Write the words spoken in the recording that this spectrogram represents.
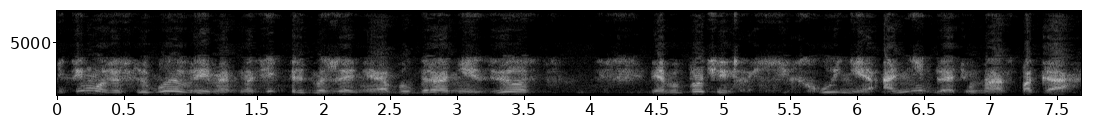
И ты можешь в любое время вносить предложение об убирании звезд и об прочей хуйне. Они, блядь, у нас пока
